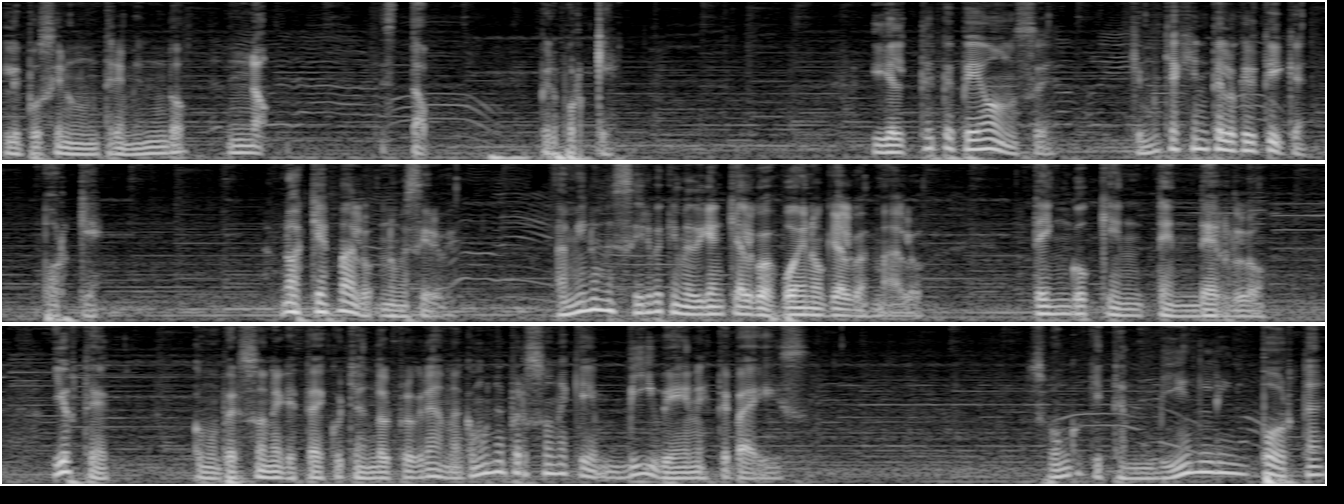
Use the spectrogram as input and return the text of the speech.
le pusieron un tremendo no. Stop. ¿Pero por qué? Y el TPP-11, que mucha gente lo critica, ¿por qué? No, es que es malo, no me sirve. A mí no me sirve que me digan que algo es bueno o que algo es malo. Tengo que entenderlo. Y usted, como persona que está escuchando el programa, como una persona que vive en este país, supongo que también le importa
